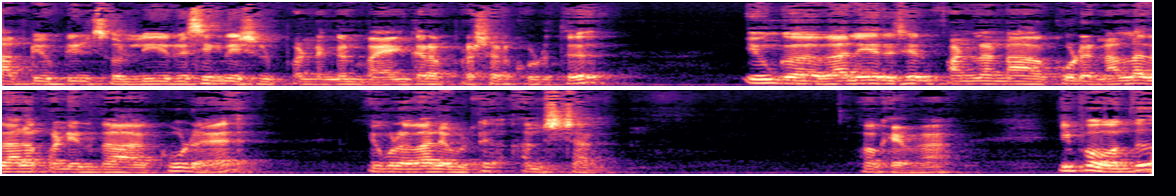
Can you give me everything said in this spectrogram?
அப்படி இப்படின்னு சொல்லி ரெசிக்னேஷன் பண்ணுங்கன்னு பயங்கர ப்ரெஷர் கொடுத்து இவங்க வேலையை ரிசைன் பண்ணலன்னா கூட நல்ல வேலை பண்ணியிருந்தா கூட இவங்கள வேலையை விட்டு அனுப்பிச்சிட்டாங்க. ஓகேவா இப்போ வந்து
